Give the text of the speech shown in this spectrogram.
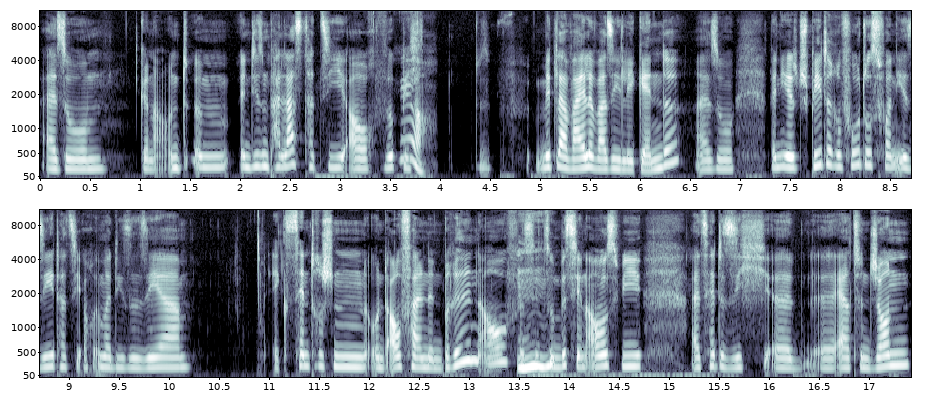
Also genau. Und ähm, in diesem Palast hat sie auch wirklich Ja, mittlerweile war sie Legende. Also, wenn ihr spätere Fotos von ihr seht, hat sie auch immer diese sehr exzentrischen und auffallenden Brillen auf. Es Mhm. sieht so ein bisschen aus wie, als hätte sich äh, äh, Elton John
